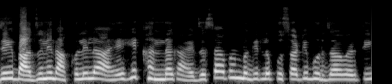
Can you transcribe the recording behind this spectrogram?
जे बाजूने दाखवलेलं आहे हे खंदक आहे. जसं आपण बघितलं पुसाटी बुर्जावरती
